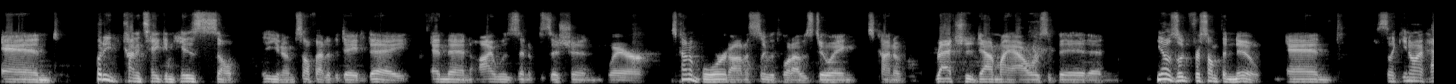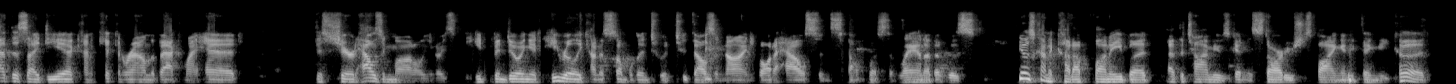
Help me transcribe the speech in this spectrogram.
and but he'd kind of taken his self, you know, himself out of the day to day. And then I was in a position where I was kind of bored, honestly, with what I was doing. It's kind of ratcheted down my hours a bit, and you know, I was looking for something new. And it's like, you know, I've had this idea kind of kicking around the back of my head this shared housing model. You know, he had been doing it. He really kind of stumbled into it in 2009. He bought a house in Southwest Atlanta that was, you know, it was kind of cut up funny, but at the time he was getting a start. He was just buying anything he could.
